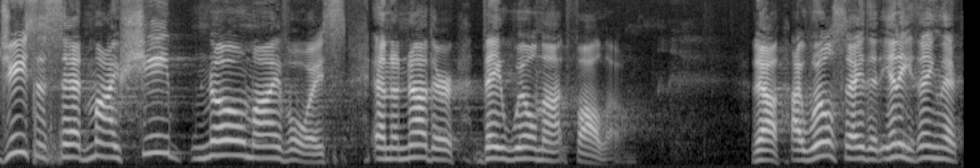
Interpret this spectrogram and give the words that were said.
Jesus said, My sheep know my voice, and another they will not follow. Now, I will say that anything that,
